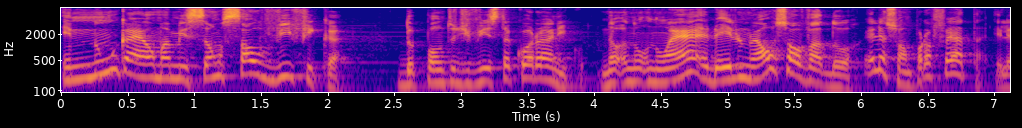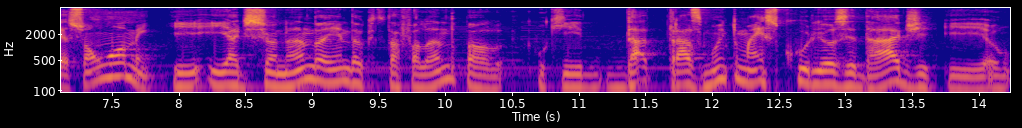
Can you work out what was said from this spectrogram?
E nunca é uma missão salvífica. Do ponto de vista corânico. Não, não, não é, ele não é o salvador, ele é só um profeta, ele é só um homem. E, e adicionando ainda o que tu tá falando, Paulo, o que dá- traz muito mais curiosidade, e eu,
